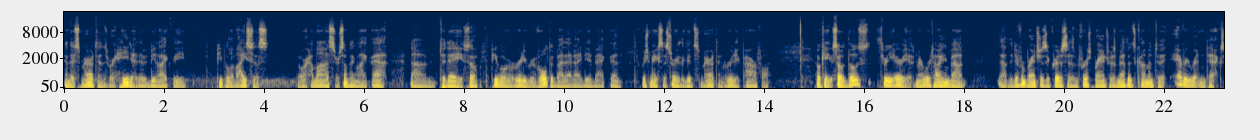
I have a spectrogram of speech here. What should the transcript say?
And the Samaritans were hated. It would be like the people of ISIS or Hamas or something like that um, today. So people were really revolted by that idea back then, which makes the story of the Good Samaritan really powerful. Okay, so those three areas. Remember, we're talking about uh, the different branches of criticism. First branch was methods common to every written text.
